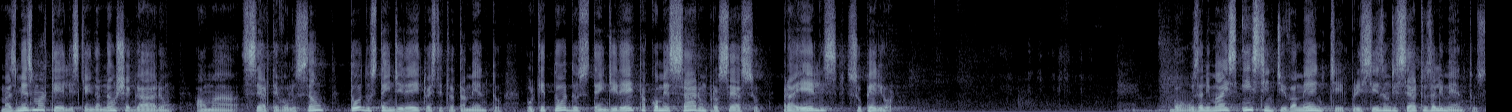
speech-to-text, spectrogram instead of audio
Mas mesmo aqueles que ainda não chegaram a uma certa evolução, todos têm direito a este tratamento, porque todos têm direito a começar um processo para eles superior. Bom, os animais instintivamente precisam de certos alimentos.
